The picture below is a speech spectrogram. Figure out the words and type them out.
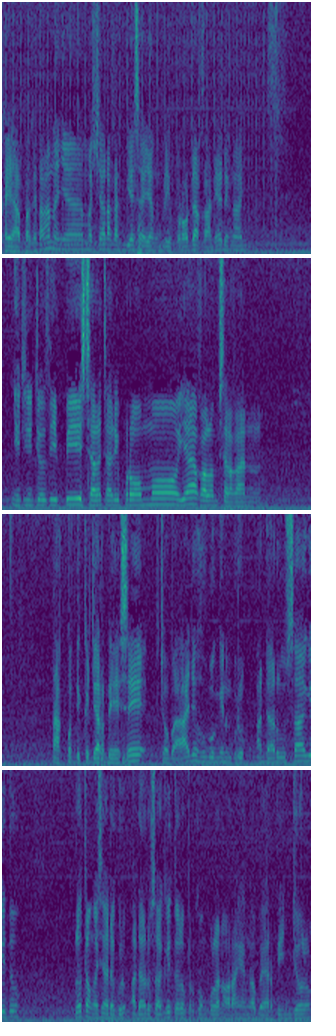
Kayak apa? Kita kan hanya masyarakat biasa yang beli produk kan ya dengan nyicil-nyicil tipis cara cari promo. Ya kalau misalkan takut dikejar DC coba aja hubungin grup ada rusa gitu. Lo tau gak sih ada grup ada rusa gitu lo perkumpulan orang yang nggak bayar pinjol?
